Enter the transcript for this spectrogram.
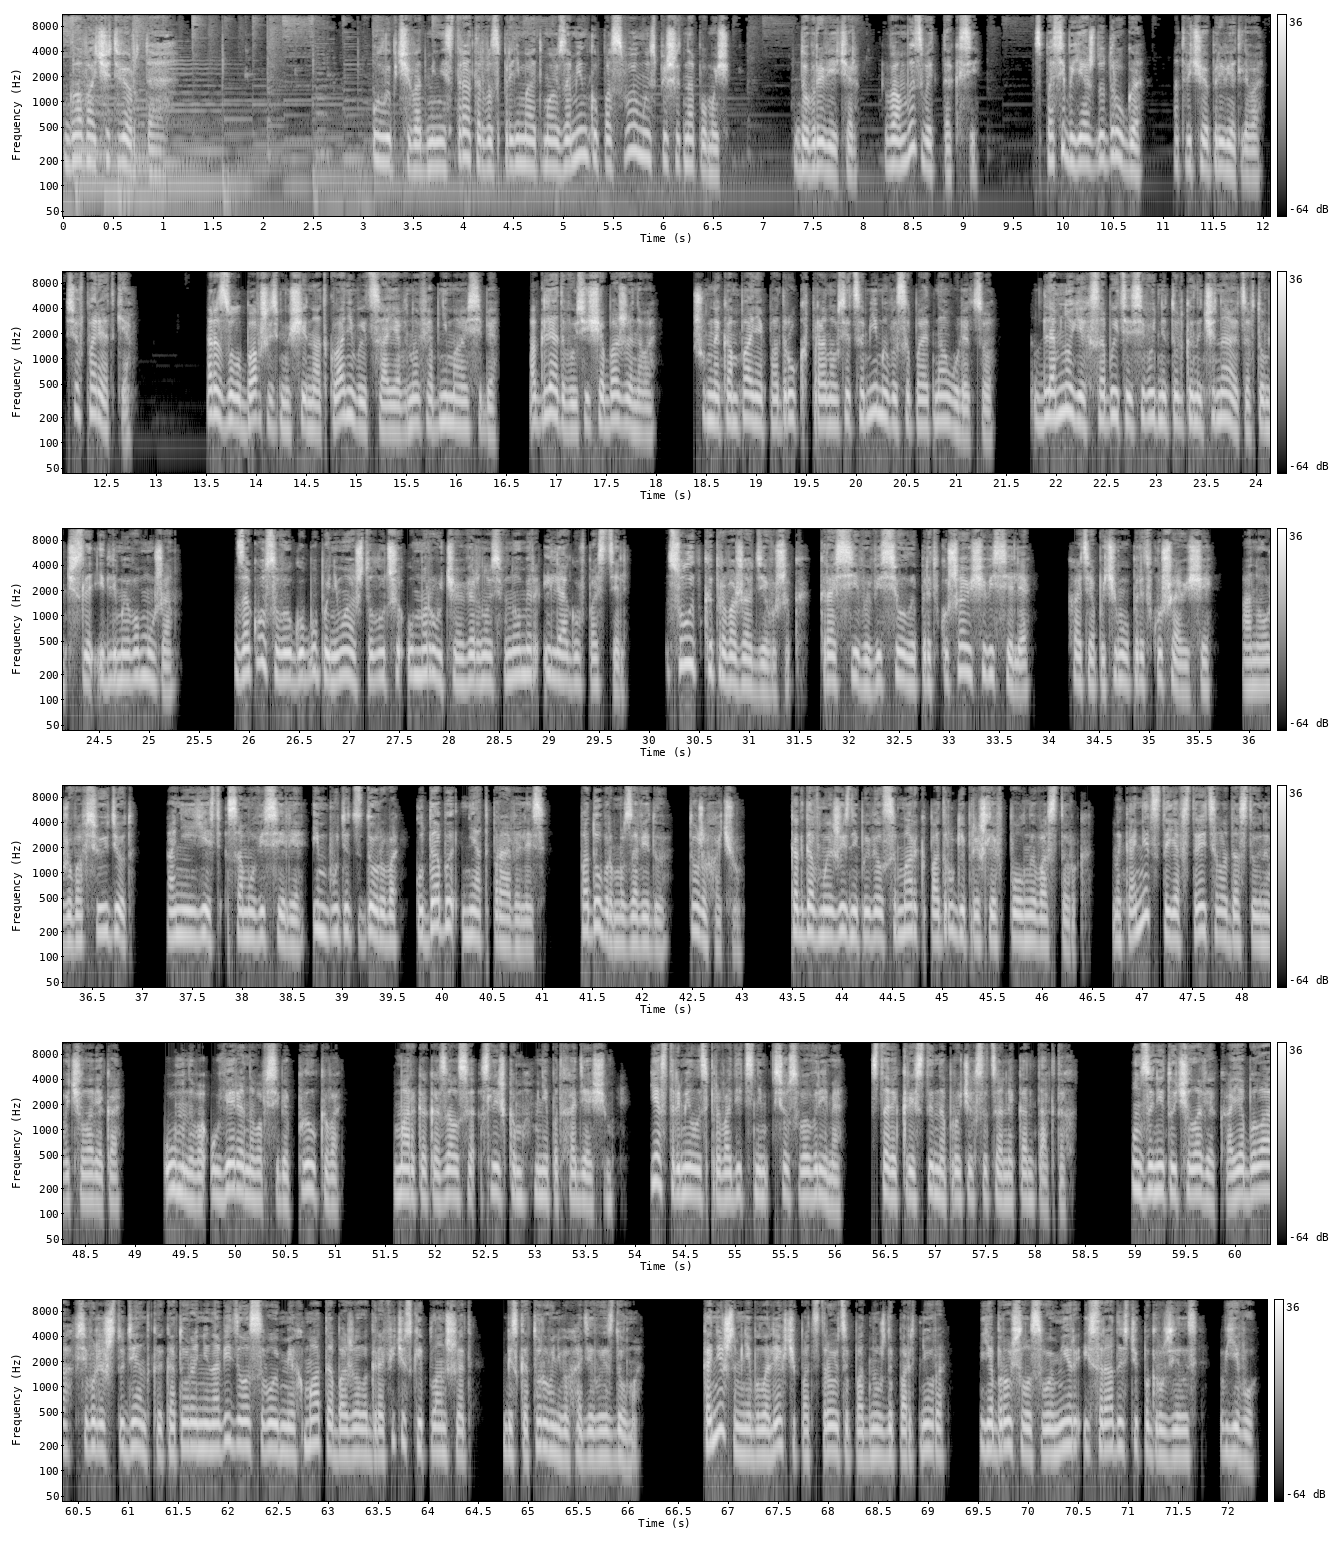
Глава четвертая. Улыбчивый администратор воспринимает мою заминку по-своему и спешит на помощь. «Добрый вечер. Вам вызвать такси?» «Спасибо, я жду друга», — отвечаю приветливо. «Все в порядке». Разулыбавшись, мужчина откланивается, а я вновь обнимаю себя. Оглядываюсь, ища Баженова. Шумная компания подруг проносится мимо и высыпает на улицу. Для многих события сегодня только начинаются, в том числе и для моего мужа. Закусываю губу, понимаю, что лучше умру, чем вернусь в номер и лягу в постель. С улыбкой провожаю девушек. Красивый, веселый, предвкушающий веселье. Хотя почему предвкушающий? Оно уже вовсю идет. Они и есть само веселье. Им будет здорово, куда бы ни отправились. По-доброму завидую. Тоже хочу. Когда в моей жизни появился Марк, подруги пришли в полный восторг. Наконец-то я встретила достойного человека. Умного, уверенного в себе, пылкого. Марк оказался слишком мне подходящим. Я стремилась проводить с ним все свое время, ставя кресты на прочих социальных контактах. Он занятой человек, а я была всего лишь студенткой, которая ненавидела свой мехмат и обожала графический планшет, без которого не выходила из дома. Конечно, мне было легче подстроиться под нужды партнера, я бросила свой мир и с радостью погрузилась в его.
